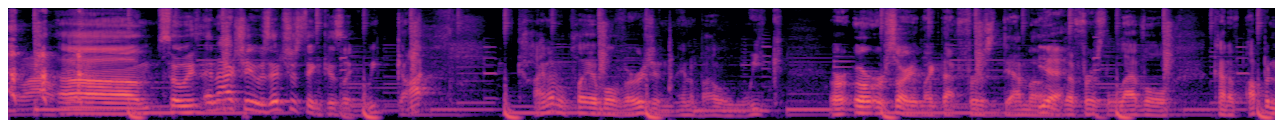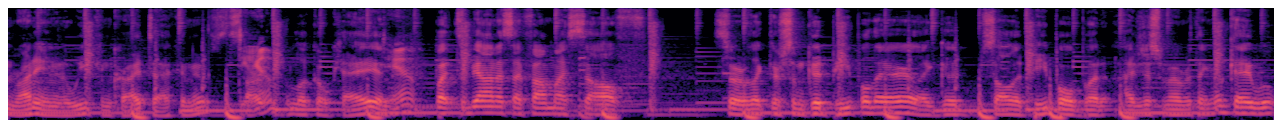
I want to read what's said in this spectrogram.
Oh wow. um, so we, and actually it was interesting because like we got kind of a playable version in about a week or, or, or sorry like that first demo Yeah. the first level kind of up and running in a week in crytek and it was starting Damn. to look okay and, Damn. but to be honest i found myself sort of like there's some good people there like good solid people but i just remember thinking okay well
